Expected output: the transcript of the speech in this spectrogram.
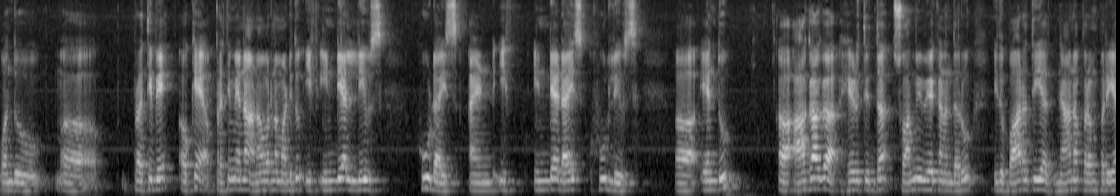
ಒಂದು ಪ್ರತಿಭೆ ಓಕೆ ಪ್ರತಿಮೆಯನ್ನು ಅನಾವರಣ ಮಾಡಿದ್ದು if India lives who dies and if India dies who lives ಎಂದು ಆಗಾಗ ಹೇಳುತ್ತಿದ್ದ ಸ್ವಾಮಿ ವಿವೇಕಾನಂದರು, ಇದು ಭಾರತೀಯ ಜ್ಞಾನ ಪರಂಪರೆಯ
